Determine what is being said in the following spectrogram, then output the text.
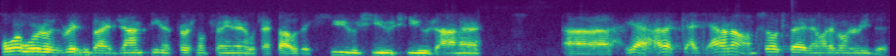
foreword was written by John Cena's personal trainer, which I thought was a huge, huge, huge honor. Uh, yeah, I, I, I don't know. I'm so excited. I want everyone to read this.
